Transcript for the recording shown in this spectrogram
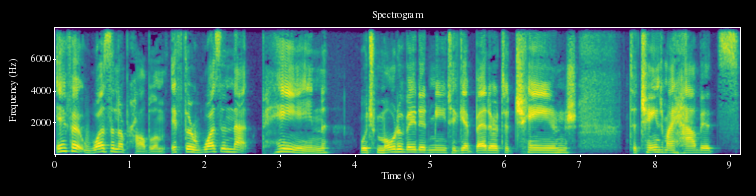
if it wasn't a problem, if there wasn't that pain which motivated me to get better, to change, to change my habits,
